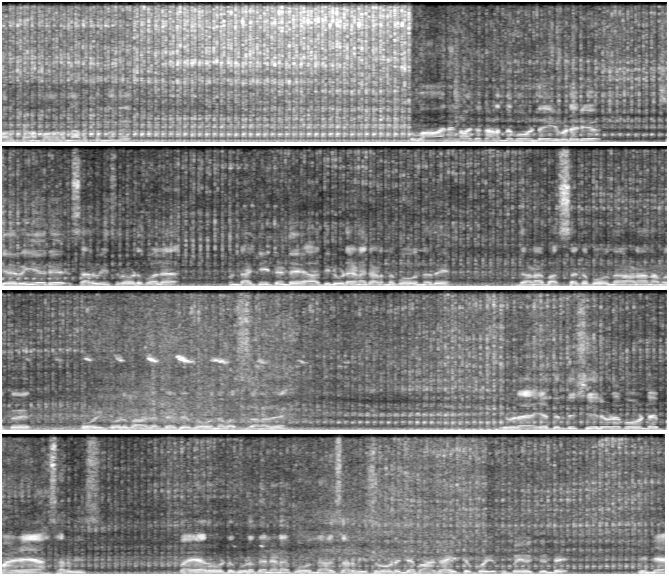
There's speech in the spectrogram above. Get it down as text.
വർക്കാണ് ഇപ്പോൾ അവിടെ നടക്കുന്നത്. വാഹനങ്ങളൊക്കെ കടന്നു പോകുന്നുണ്ട് ഇവിടെ ഒരു ചെറിയൊരു സർവീസ് റോഡ് പോലെ ഉണ്ടാക്കിയിട്ടുണ്ട്. അതിലൂടെയാണ് കടന്നു പോകുന്നത്. ഇതാണ് ബസ്സൊക്കെ പോകുന്നത് കാണാം. നമുക്ക് കോഴിക്കോട് ഭാഗത്തേക്ക് പോകുന്ന ബസ്സാണത്. ഇവിടെ എതിർദിശയിലൂടെ പോകേണ്ട പഴയ സർവീസ് പഴയ റോഡ് കൂടെ തന്നെയാണ് പോകുന്നത്. അത് സർവീസ് റോഡിന്റെ ഭാഗമായിട്ട് പോയി ഉപയോഗിക്കുന്നുണ്ട്. പിന്നെ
